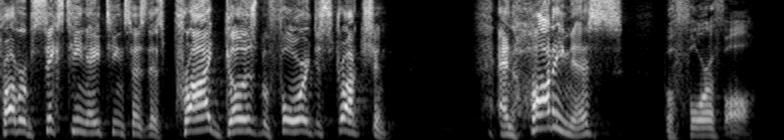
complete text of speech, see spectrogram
Proverbs 16, 18 says this Pride goes before destruction, and haughtiness before a fall.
